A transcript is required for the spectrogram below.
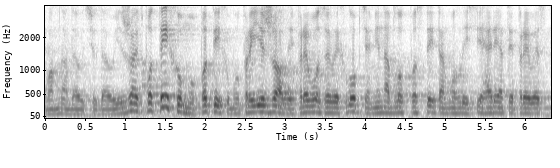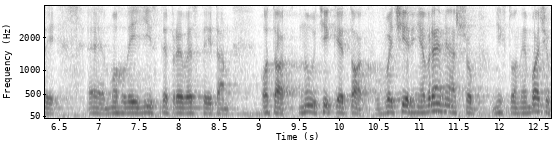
вам треба отсюди уїжджати. По-тихому, по-тихому приїжджали привозили хлопцям і на блокпости там могли сигарети привезти, е, могли їсти привезти там. Отак, ну тільки так, в вечірнє время, щоб ніхто не бачив,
